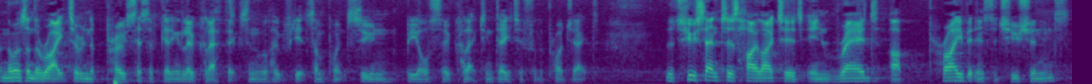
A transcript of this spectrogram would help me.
And the ones on the right are in the process of getting local ethics and will hopefully at some point soon be also collecting data for the project. The two centres highlighted in red are private institutions.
